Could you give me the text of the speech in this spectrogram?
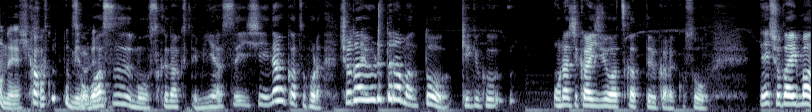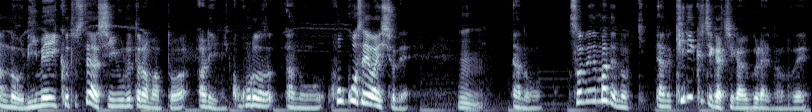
うね。比較サクッと見られる話数も少なくて見やすいしなおかつほら初代ウルトラマンと結局同じ怪獣を扱ってるからこそ、ね、初代マンのリメイクとしては新ウルトラマンとはある意味心あの方向性は一緒でうん。あのそれまでのきあの切り口が違うぐらいなので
